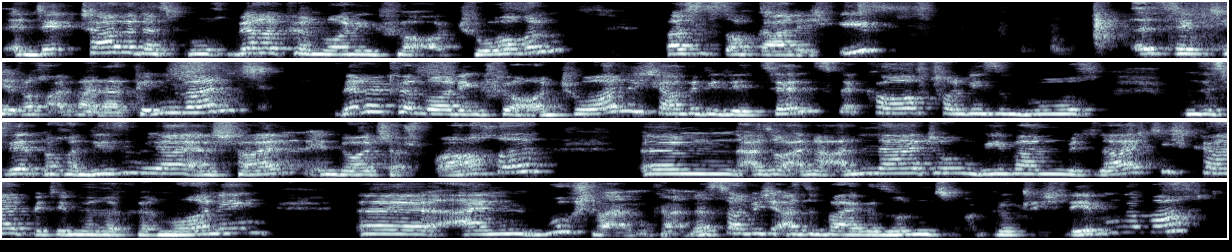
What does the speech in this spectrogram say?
entdeckt habe, das Buch Miracle Morning für Autoren was es noch gar nicht gibt. Es hängt hier noch an meiner Pinnwand. Miracle Morning für Autoren. Ich habe die Lizenz gekauft von diesem Buch und es wird noch in diesem Jahr erscheinen in deutscher Sprache. Ähm, also eine Anleitung, wie man mit Leichtigkeit mit dem Miracle Morning äh, ein Buch schreiben kann. Das habe ich also bei Gesund und Glücklich Leben gemacht.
